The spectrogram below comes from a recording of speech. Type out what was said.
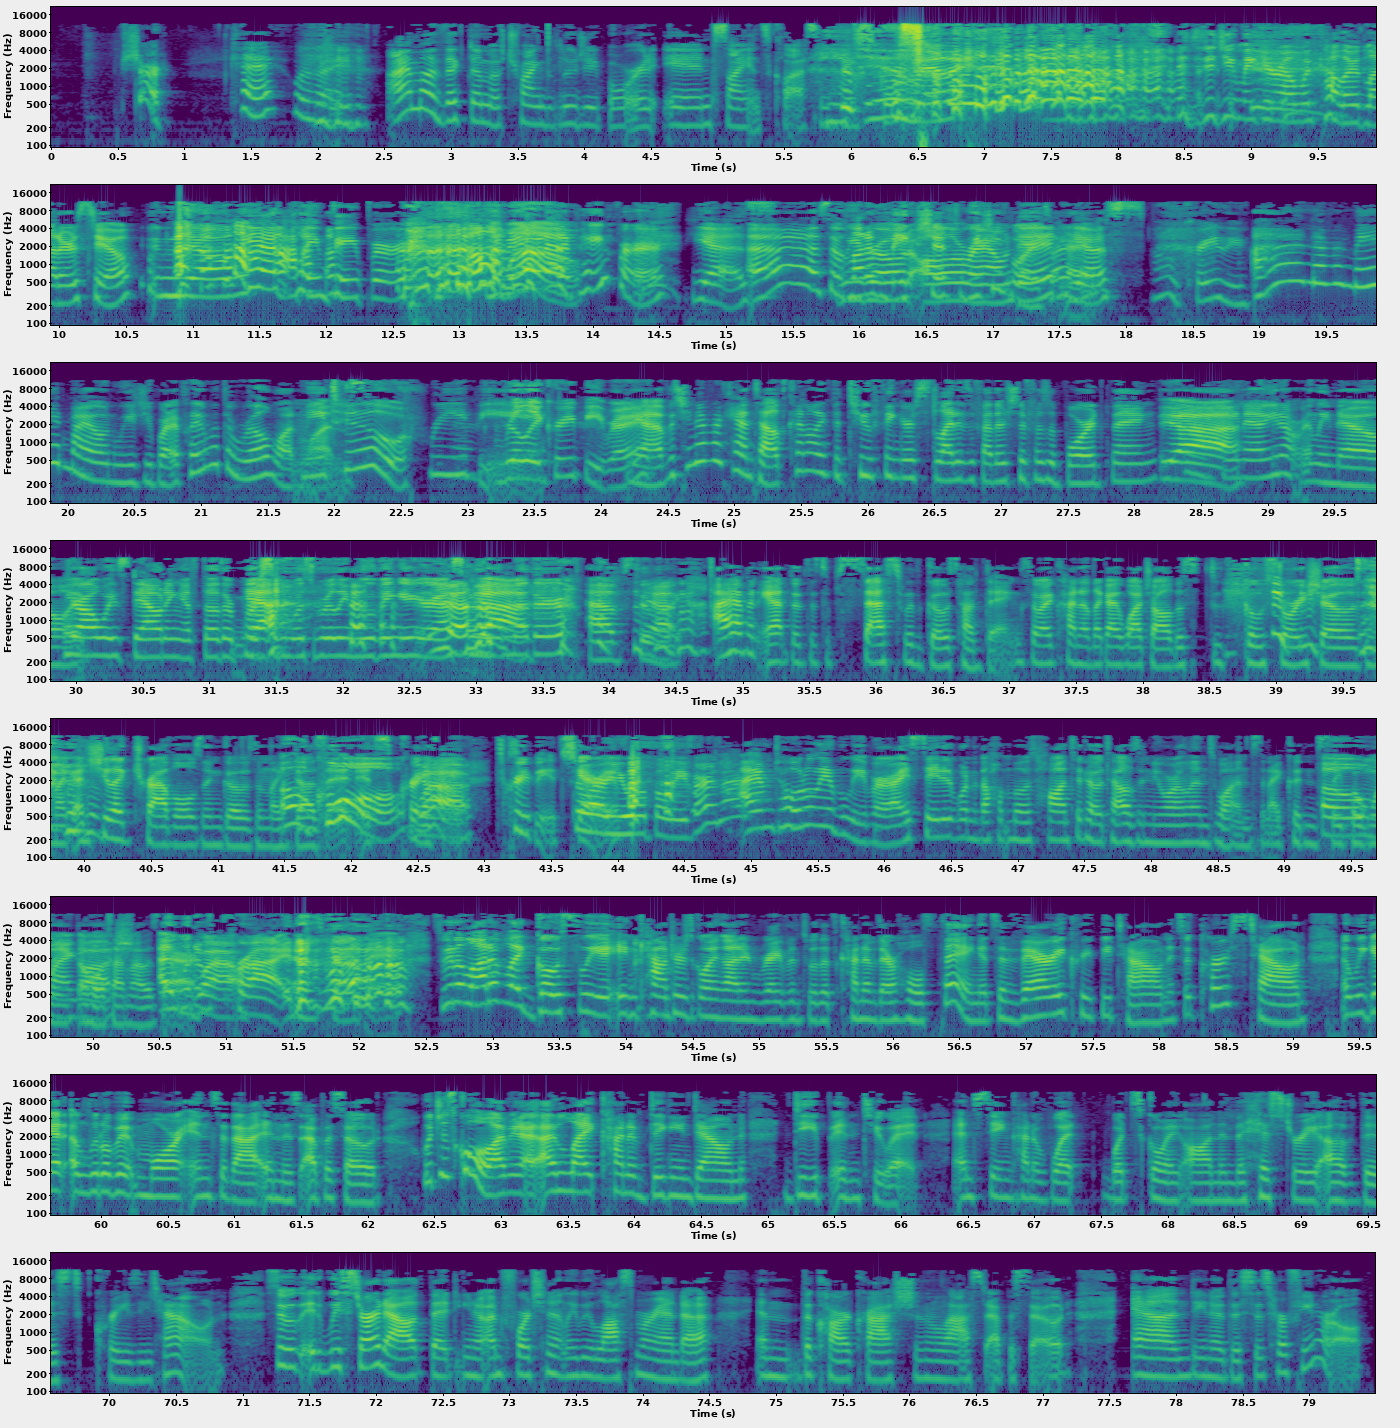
sure. Okay, what about you? I'm a victim of trying the Ouija board in science class in high school. did, did you make your own with colored letters too? no, we had plain paper. Oh, you made it out of paper. yes. Ah, so a we lot of wrote makeshift all Ouija around boards. it. All right. Yes. Oh, crazy. I never made my own Ouija board. I played with the real one. Me once. too. Creepy. Really creepy, right? Yeah, but you never can tell. It's kind of like the two fingers light as a feather, stiff as a board thing. Yeah. You know, you don't really know. You're like- always doubting if the other person Yeah. was really moving you. You're asking Yeah. another. Absolutely. I have an aunt that's obsessed with ghost hunting. So I kind of like I watch all this ghost story shows and like and she like travels and goes and like Oh, does it. cool. It's crazy. Wow. It's creepy. It's So, are you a believer then? I am totally a believer. I stayed at one of the most haunted hotels in New Orleans once, and I couldn't sleep Oh a wink the whole time I was there. I would have Wow. cried. so we had a lot of like ghostly encounters going on in Ravenswood. That's kind of their whole thing. It's a very creepy town. It's a cursed town, and we get a little bit more into that in this episode, which is cool. I mean, I, I like kind of digging down deep into it and seeing kind of what what's going on in the history of this crazy town. So it, we start out that you know, unfortunately, we lost Miranda in the car crash in the last episode, and you know, this is her funeral.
